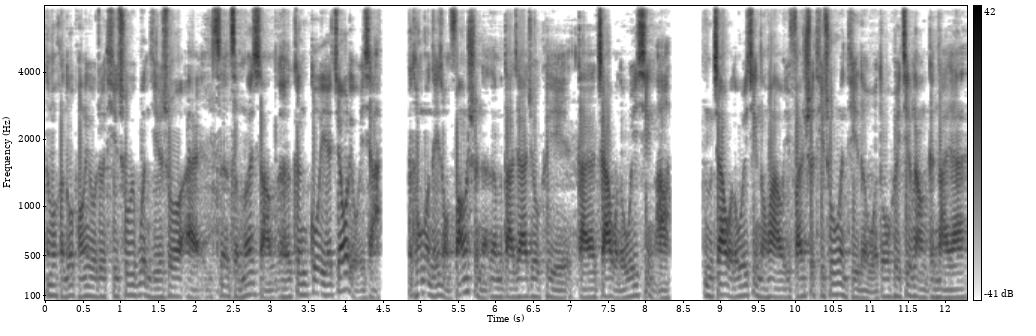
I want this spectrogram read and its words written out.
那么很多朋友就提出问题说，哎，怎怎么想呃跟郭爷交流一下？那通过哪种方式呢？那么大家就可以大家加我的微信啊。那么加我的微信的话，凡是提出问题的，我都会尽量跟大家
